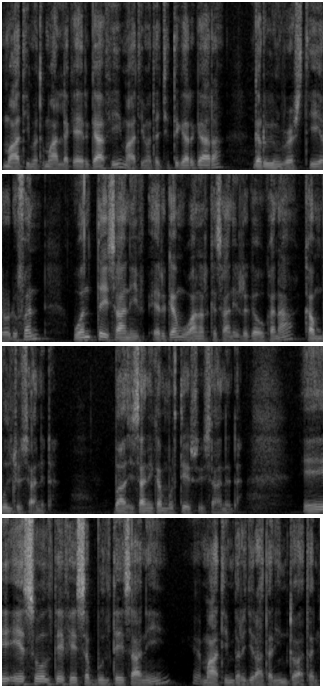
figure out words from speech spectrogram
Maatii matu maallaqa ergaa fi maatii matachitti gargaara. Garuu yuunivarsiitii yeroo dhufan wanta isaaniif ergamu waan harka isaanii irra ga'u kanaa kan bulchu isaanidha. Baasii isaanii kan murteessu isaanidha. Eessa oolteef eessa bultee isaanii maatiin bira jiraataniin to'atan.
